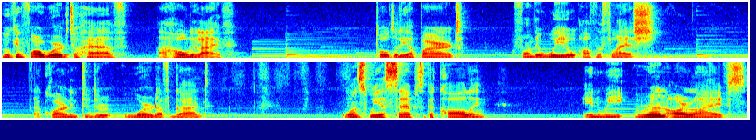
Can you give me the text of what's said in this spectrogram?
Looking forward to have a holy life, totally apart from the will of the flesh, according to the Word of God. Once we accept the calling and we run our lives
